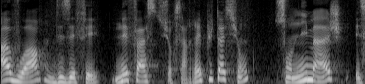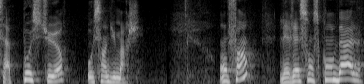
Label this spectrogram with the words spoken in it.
avoir des effets néfastes sur sa réputation, son image et sa posture au sein du marché. Enfin, les récents scandales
